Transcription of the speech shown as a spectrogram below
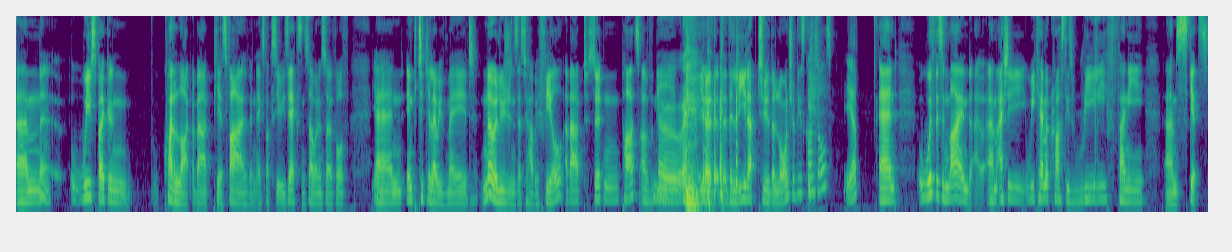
um, Hmm. we've spoken quite a lot about PS5 and Xbox Series X and so on and so forth. Yeah. And in particular, we've made no illusions as to how we feel about certain parts of the, No. you know, the, the, the lead up to the launch of these consoles. Yep. And with this in mind, um, actually, we came across these really funny um, skits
